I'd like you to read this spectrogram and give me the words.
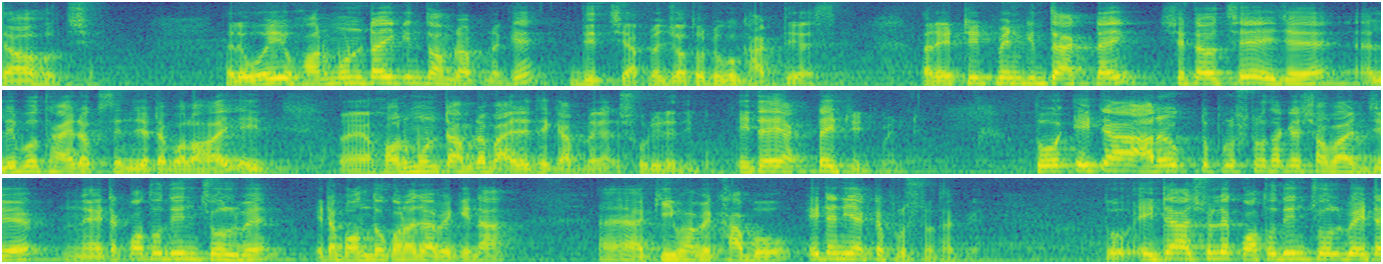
দেওয়া হচ্ছে। তাহলে ওই হরমোনটাই কিন্তু আমরা আপনাকে দিচ্ছি, আপনার যতটুকু ঘাটতি আছে। আর এর ট্রিটমেন্ট কিন্তু একটাই, সেটা হচ্ছে এই যে লিবোথাইরক্সিন যেটা বলা হয়, এই হরমোনটা আমরা বাইরে থেকে আপনাকে শরীরে দিব। এটাই একটাই ট্রিটমেন্ট তো এটা আরও একটু প্রশ্ন থাকে সবার যে এটা কতদিন চলবে? এটা বন্ধ করা যাবে কি না হ্যাঁ কীভাবে খাব? এটা নিয়ে একটা প্রশ্ন থাকে। তো এটা আসলে কতদিন চলবে এটা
